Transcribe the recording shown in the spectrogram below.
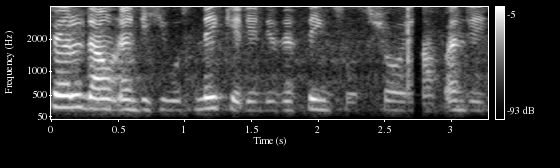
fell down and he was naked, and the things was showing up. And he,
